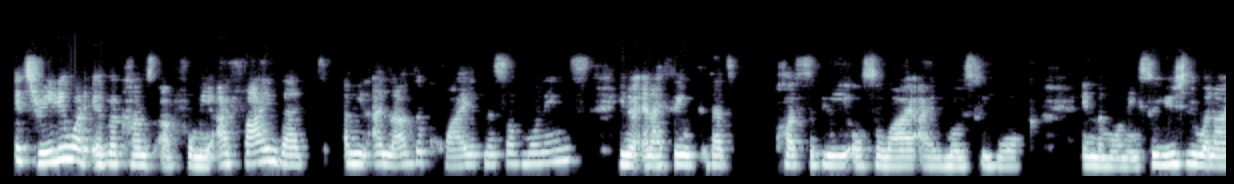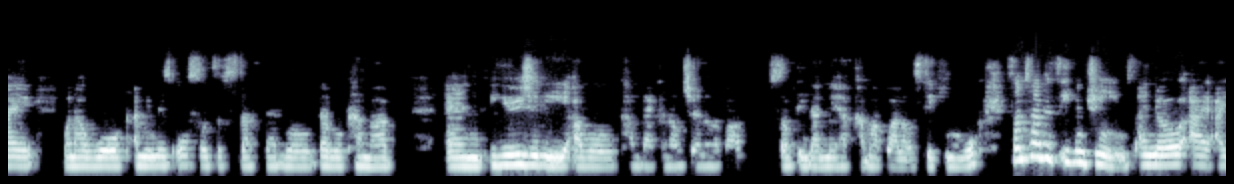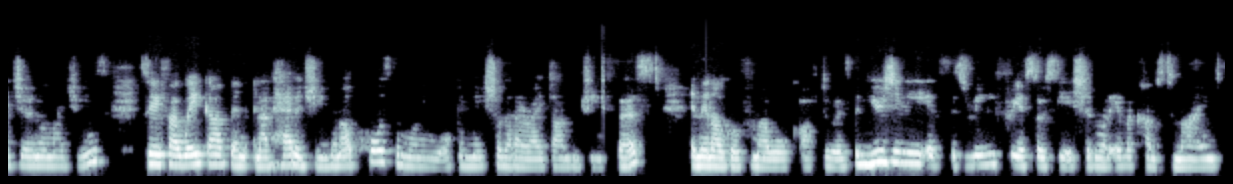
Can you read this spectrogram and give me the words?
It's really whatever comes up for me. I find that, I mean, I love the quietness of mornings, you know, and I think that's possibly also why I mostly walk in the morning. So usually when I when I walk, I mean there's all sorts of stuff that will that will come up and usually I will come back and I'll journal about something that may have come up while I was taking a walk. Sometimes it's even dreams. I know I, I journal my dreams. So if I wake up and, and I've had a dream, then I'll pause the morning walk and make sure that I write down the dream first, and then I'll go for my walk afterwards. But usually it's, it's really free association. Whatever comes to mind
